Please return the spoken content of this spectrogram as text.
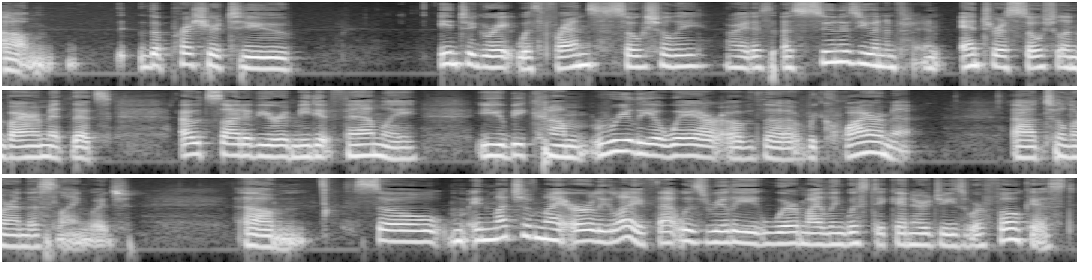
Um, the pressure to integrate with friends socially, right? As, as soon as you enter a social environment that's outside of your immediate family, you become really aware of the requirement uh, to learn this language. Um, so, in much of my early life, that was really where my linguistic energies were focused.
